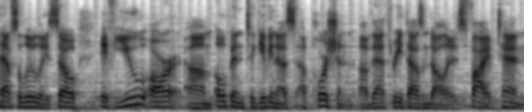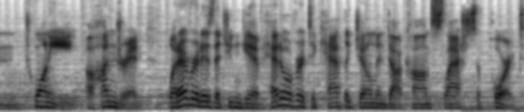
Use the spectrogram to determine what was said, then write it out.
Absolutely. So if you are um, open to giving us a portion of that $3,000, 5, 10, 20, 100, whatever it is that you can give, head over to catholicgentleman.com slash support.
